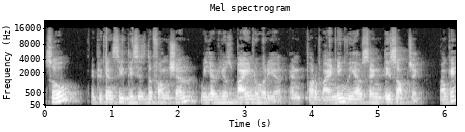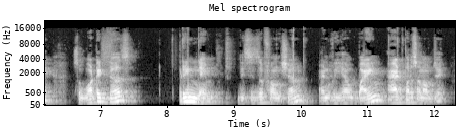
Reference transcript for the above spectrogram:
So if you can see this is the function. We have used bind over here. And for binding we have sent this object. Okay? So what it does? Print name. This is a function. And we have bind add person object.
